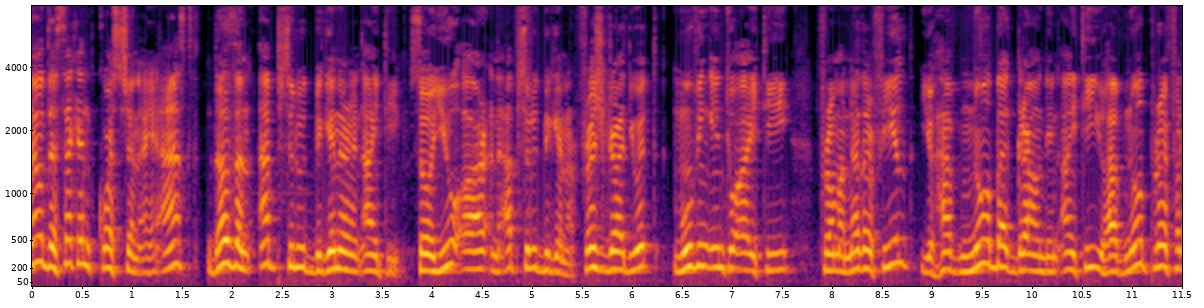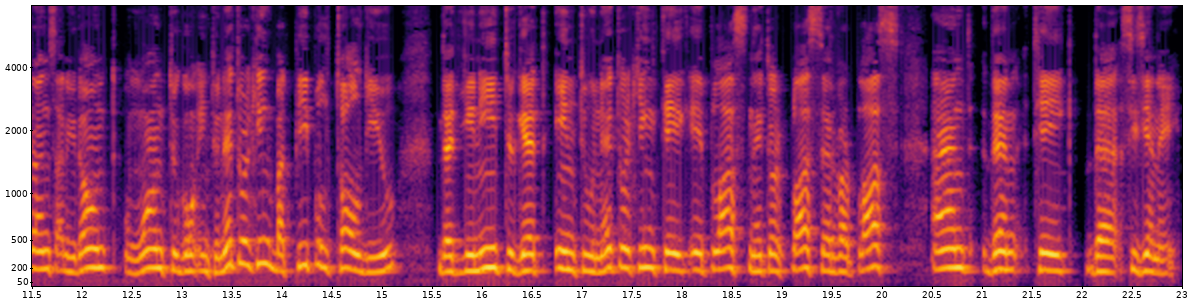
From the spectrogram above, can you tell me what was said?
now the second question I asked, does an absolute beginner in IT, so you are an absolute beginner, fresh graduate, moving into IT from another field, you have no background in IT, you have no preference and you don't want to go into networking, but people told you that you need to get into networking, take A+, plus, Network Plus, Server Plus, and then take the CCNA.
